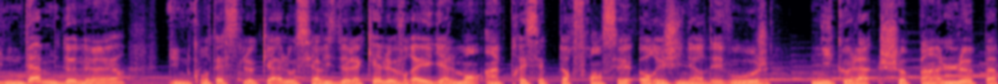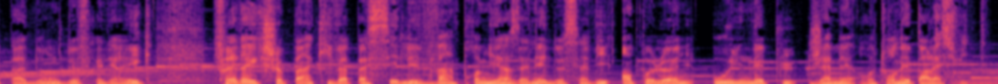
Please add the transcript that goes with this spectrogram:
une dame d'honneur d'une comtesse locale au service de laquelle œuvrait également un précepteur français originaire des Vosges, Nicolas Chopin, le papa donc de Frédéric. Frédéric Chopin qui va passer les 20 premières années de sa vie en Pologne où il n'est plus jamais retourné par la suite.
